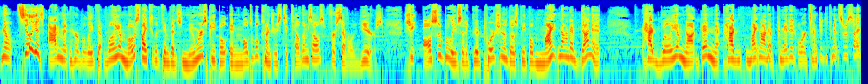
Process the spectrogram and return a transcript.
Now, Celia is adamant in her belief that William most likely convinced numerous people in multiple countries to kill themselves for several years. She also believes that a good portion of those people might not have done it had William not been there, had might not have committed or attempted to commit suicide,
